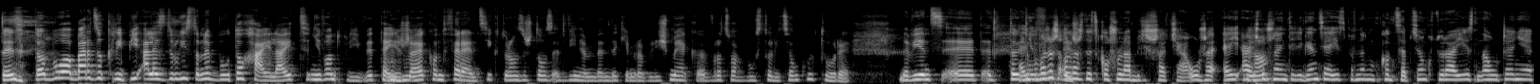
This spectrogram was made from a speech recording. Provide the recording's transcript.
To, jest... to było bardzo creepy, ale z drugiej strony był to highlight niewątpliwy tejże mhm. konferencji, którą zresztą z Edwinem Bendykiem robiliśmy, jak Wrocław był stolicą kultury. No więc... E, to, ale nie uważasz, Ola, że to jest koszula bliższa ciału, że AI, no. sztuczna inteligencja jest pewną koncepcją, która jest nauczenie,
